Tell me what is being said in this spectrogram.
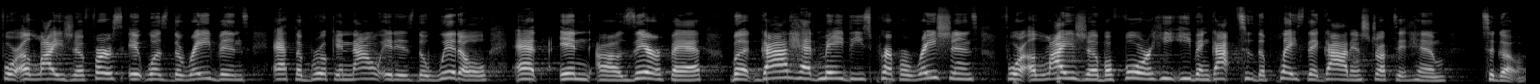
for Elijah. First, it was the ravens at the brook, and now it is the widow at in uh, Zarephath. But God had made these preparations for Elijah before he even got to the place that God instructed him to go.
